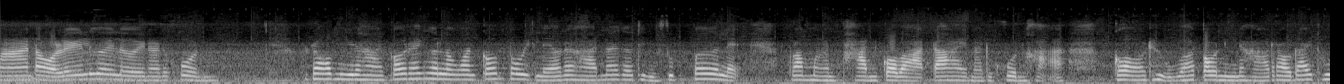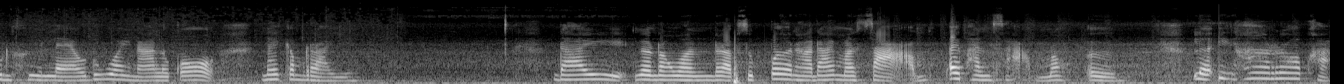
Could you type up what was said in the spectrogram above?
มาต่อเรื่อยๆเลยนะทุกคน รอบนี้นะคะ ก็ได้เงินรางวัลก้อนโตอีกแล้วนะคะ น่าจะถึงซูเปอร์แหละ ประมาณพันกว่าบาทได้นะทุกคนค่ะ ก็ถือว่าตอนนี้นะคะ เราได้ทุนคืนแล้วด้วยนะ แล้วก็ได้กำไร ได้เงินรางวัลระดับซูเปอร์นะคะ ได้มาสามไอ้พันสามเนาะเออ เหลืออีกห้ารอบค่ะ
